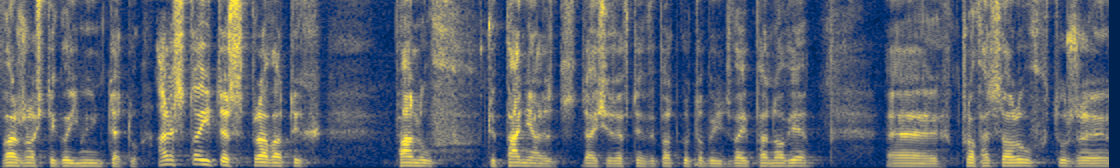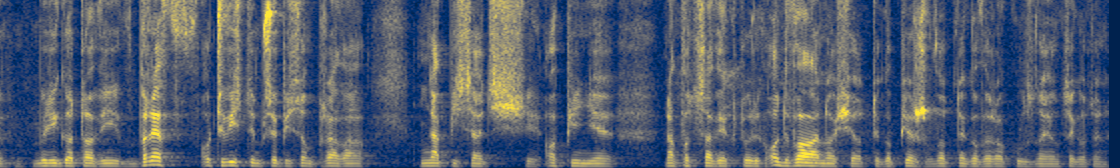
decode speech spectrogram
ważność tego immunitetu, ale stoi też sprawa tych panów, czy pani, ale zdaje się, że w tym wypadku to byli dwaj panowie, e, profesorów, którzy byli gotowi wbrew oczywistym przepisom prawa napisać opinie, na podstawie których odwołano się od tego pierwotnego wyroku uznającego ten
